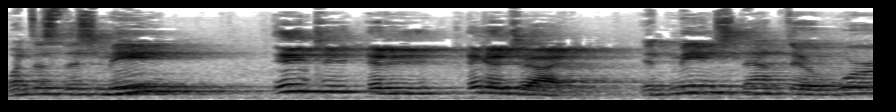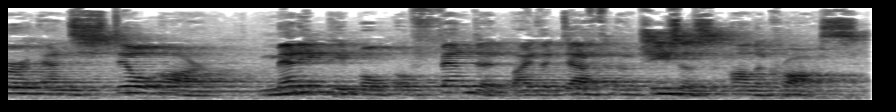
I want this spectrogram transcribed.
What does this mean? inki eri It means that there were and still are many people offended by the death of Jesus on the cross.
